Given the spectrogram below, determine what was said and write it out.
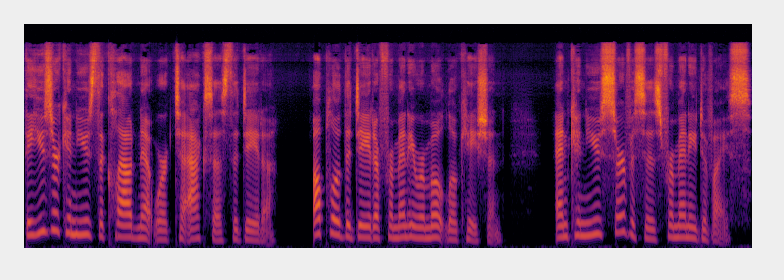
The user can use the cloud network to access the data, upload the data from any remote location, and can use services from any device.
